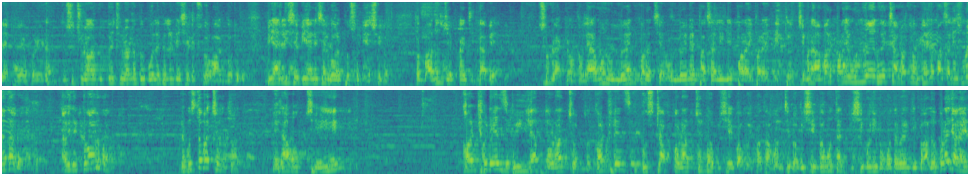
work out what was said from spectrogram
নেই ভাইয়া করি না। দুশো চুরানব্বই চুরানব্বই বলে ফেলেনি সেটা সৌভাগ্য। বিয়াল্লিশে বিয়াল্লিশের গল্প শুনিয়েছিল। তো মানুষ যেটা জিতাবে। শুনো একটা কথা বলে, এমন উন্নয়ন করেছে, উন্নয়নের পাঁচালি নিয়ে পাড়ায় পাড়ায় ঘুরতে হচ্ছে। মানে আমার পাড়ায় উন্নয়ন হয়েছে, আমাকে উন্নয়নের পাঁচালি শুনে হবে? আমি দেখতে পাবো না? মানে বুঝতে পারছেন তো? এরা হচ্ছে কনফিডেন্স বিল্ড আপ করার জন্য কনফিডেন্স বুস্ট আপ করার জন্য অভিষেক বাবু এই কথা বলছেন। অভিষেক বাবু তার পিসিমণি মমতা ব্যানার্জি ভালো করে জানেন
